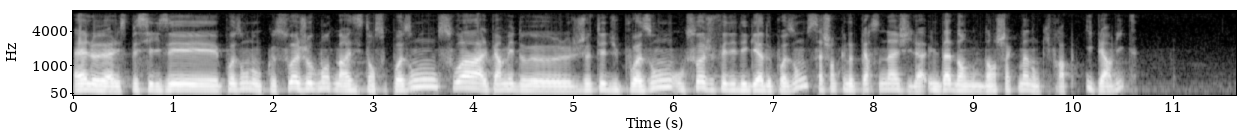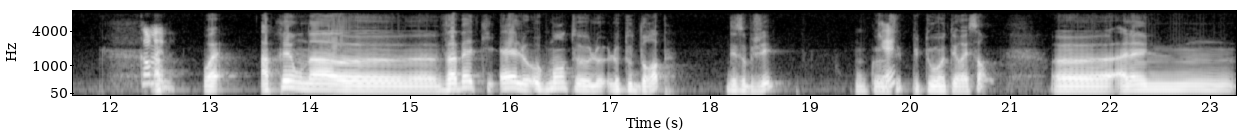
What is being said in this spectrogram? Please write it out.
elle, elle est spécialisée poison, donc soit j'augmente ma résistance au poison, soit elle permet de jeter du poison, ou soit je fais des dégâts de poison, sachant que notre personnage il a une date dans, dans chaque main, donc il frappe hyper vite. Quand même. Ouais. Après, on a euh, Vabet qui, elle, augmente le, le taux de drop des objets. Donc, euh, c'est plutôt intéressant. Euh, elle, a une...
